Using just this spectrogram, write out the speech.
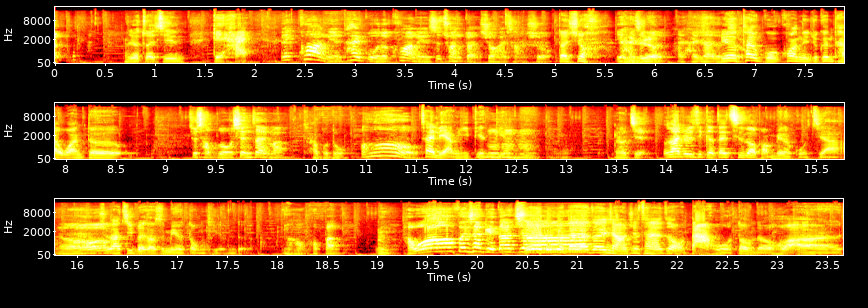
我就专心给嗨哎，跨年泰国的跨年是穿短袖还是长袖？短袖，也还是热，，还还是还是因为泰国跨年就跟台湾的就差不多。现在吗？差不多，哦，再凉一点点。了解。它就是一个在赤道旁边的国家，哦所以哦，它基本上是没有冬天的。哦好棒。嗯，好哦，分享给大家。所以如果大家真的想要去参加这种大活动的话，呃，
